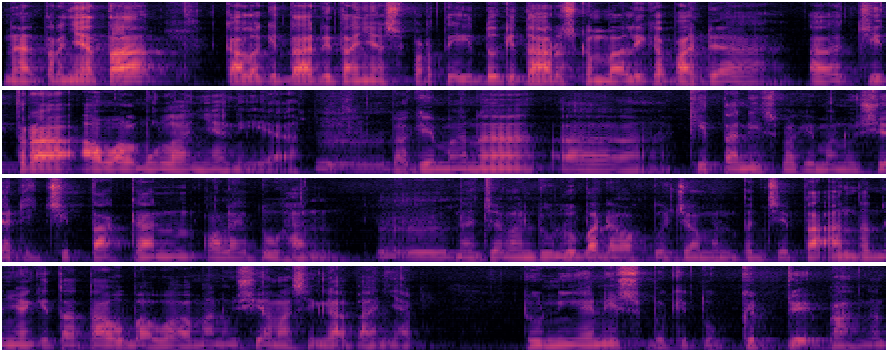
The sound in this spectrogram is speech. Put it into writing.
Nah, ternyata kalau kita ditanya seperti itu, kita harus kembali kepada eh, citra awal mulanya nih ya. Bagaimana eh, kita nih sebagai manusia diciptakan oleh Tuhan. Nah, zaman dulu pada waktu zaman penciptaan tentunya kita tahu bahwa manusia masih nggak banyak. Dunia ini sebegitu gede banget.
